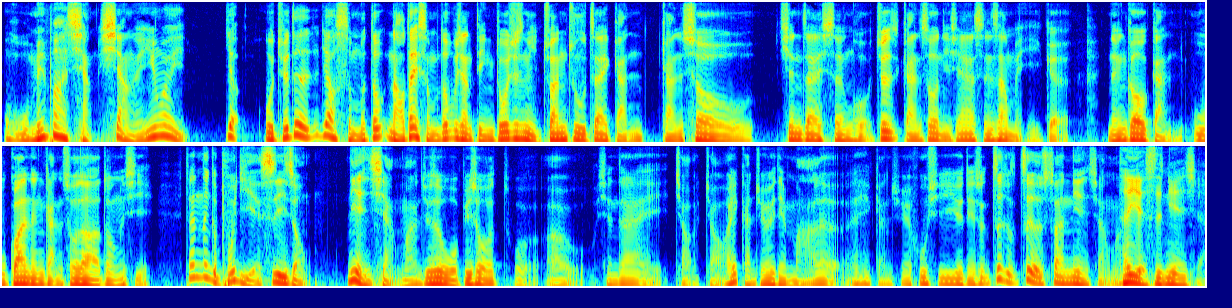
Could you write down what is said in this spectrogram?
我没办法想象诶，因为要我觉得要什么都脑袋什么都不想，顶多就是你专注在感感受现在生活，就是感受你现在身上每一个能够感五官能感受到的东西。但那个不也是一种念想嘛？就是我，比如说我我呃，现在脚脚哎，感觉有点麻了，哎，感觉呼吸有点顺，这个这个算念想吗？它也是念想。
